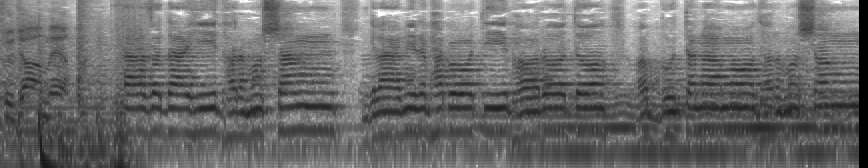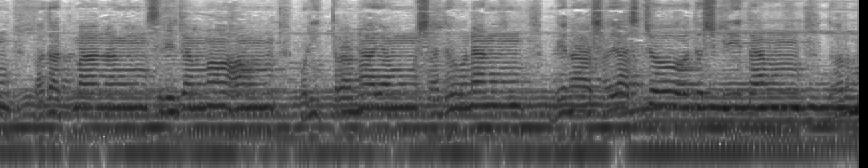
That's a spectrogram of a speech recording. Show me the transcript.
सृजामय যদা হি ধর্মসং গ্লানির্ভবতি ভারত অভ্যুত্থানাম ধর্মসং তদাত্মানং সৃজমহং পরিত্রাণায়ং সাধূনাং বিনাশয়াশ্চ দুষ্কৃতং ধর্ম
